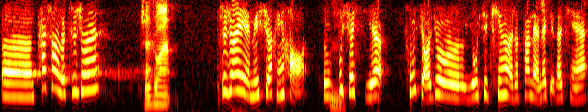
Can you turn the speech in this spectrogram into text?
嗯，他上个职专。职专。职专也没学很好，都不学习，从小就游戏厅啊，是他奶奶给他钱，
